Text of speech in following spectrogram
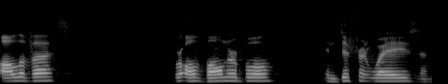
All of us. We're all vulnerable in different ways, and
